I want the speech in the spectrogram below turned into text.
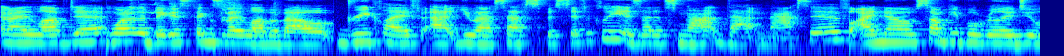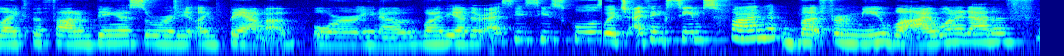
and I loved it. One of the biggest things that I love about Greek Greek life at USF specifically is that it's not that massive. I know some people really do like the thought of being a sorority at like Bama or, you know, one of the other SEC schools, which I think seems fun, but for me, what I wanted out of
